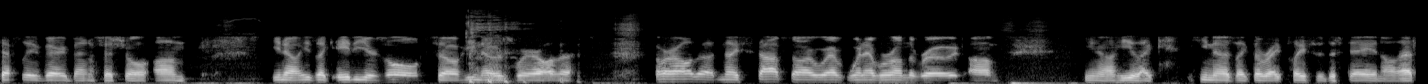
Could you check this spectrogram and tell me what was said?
definitely very beneficial. Um, you know, he's like 80 years old, so he knows where all the, where all the nice stops are wherever, whenever we're on the road. Um, you know, he like he knows like the right places to stay and all that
